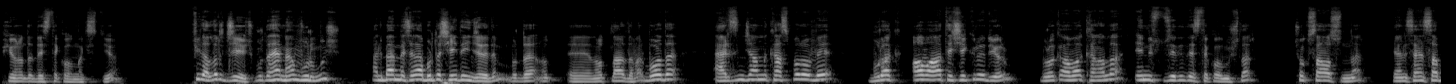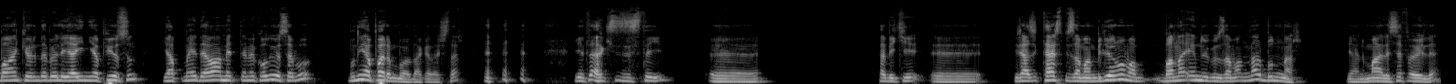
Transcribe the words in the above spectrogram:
piyona da destek olmak istiyor. Fil alır C3. Burada hemen vurmuş. Hani ben mesela burada şeyi de inceledim. Burada not- e, notlar da var. Bu arada Erzincanlı Kasparov ve Burak Ava'ya teşekkür ediyorum. Burak Ava kanala en üst düzeyde destek olmuşlar. Çok sağ olsunlar. Yani sen sabahın köründe böyle yayın yapıyorsun. Yapmaya devam et demek oluyorsa bu. Bunu yaparım bu arada arkadaşlar. Yeter ki siz isteyin. Ee, tabii ki e, birazcık ters bir zaman biliyorum ama bana en uygun zamanlar bunlar. Yani maalesef öyle.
